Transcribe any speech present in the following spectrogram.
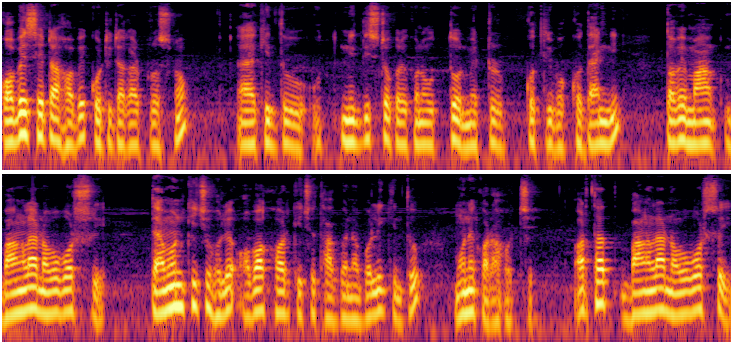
কবে সেটা হবে কোটি টাকার প্রশ্ন। কিন্তু নির্দিষ্ট করে কোনো উত্তর মেট্রোর কর্তৃপক্ষ দেননি। তবে বাংলা নববর্ষে তেমন কিছু হলে অবাক হওয়ার কিছু থাকবে না বলেই কিন্তু মনে করা হচ্ছে। অর্থাৎ বাংলা নববর্ষেই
